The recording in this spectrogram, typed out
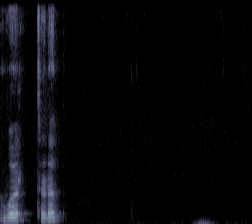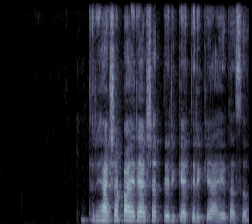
वर चढत. तर ह्या अशा पायऱ्या अशा तिरक्या तिरक्या आहेत असं.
